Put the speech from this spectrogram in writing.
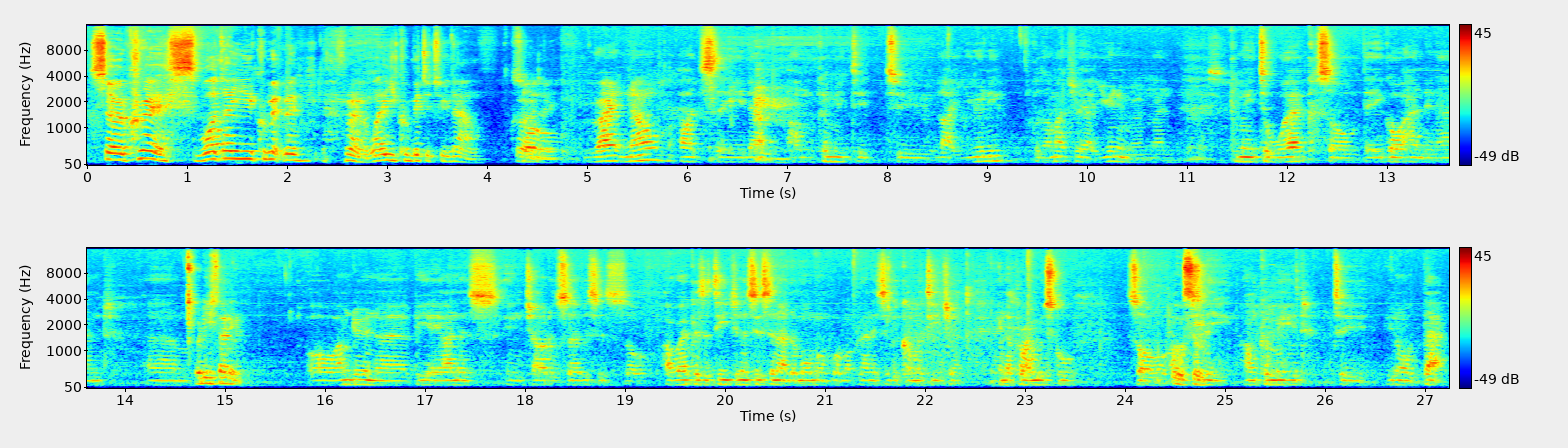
So, Chris, what are you commitment? What are you committed to now? So right now, I'd say that I'm committed to like uni because I'm actually at uni, man. And committed to work, so they go hand in hand. Um, What are you studying? Oh, I'm doing a BA honors in childhood services. So I work as a teaching assistant at the moment, but my plan is to become a teacher in a primary school. So obviously, I'm committed to you know that.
